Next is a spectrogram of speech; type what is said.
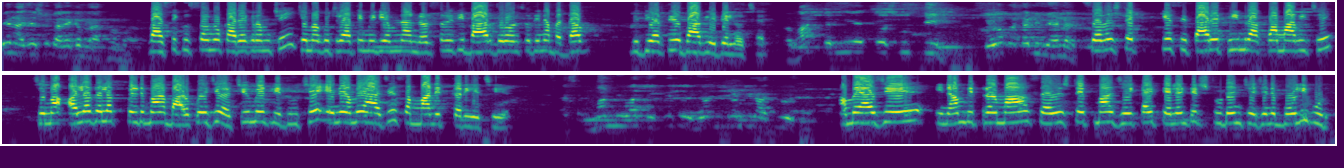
બેન આજે શું કાર્યક્રમ રાખવામાં આવ્યો? વાર્ષિક ઉત્સવનો કાર્યક્રમ છે જેમાં ગુજરાતી મીડિયમના નર્સરીથી બાર ધોરણ સુધીના બધા વિદ્યાર્થીઓએ ભાગ લીધેલો છે. વાત કરીએ તો શું થીમ કેવા પ્રકારની મહેનત? સેવન સ્ટેપ કે સિતારે થીમ રાખવામાં આવી છે જેમાં અલગ અલગ ફિલ્ડમાં બાળકોએ જે અચીવમેન્ટ લીધું છે એને અમે આજે સન્માનિત કરીએ છીએ. સન્માનની વાત તો ઇનામ વિતરણ રાખ્યું અમે આજે ઇનામ વિતરણમાં સેવન સ્ટેપમાં જે કાંઈ ટેલેન્ટેડ સ્ટુડન્ટ છે જેને બોલીવુડ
